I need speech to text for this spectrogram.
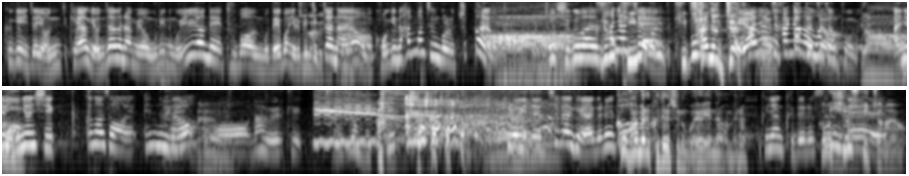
그게 이제 연, 계약 연장을 하면 우리는 뭐 1년에 두 번, 뭐 네 번 이렇게 찍어야 찍잖아요. 거기는 한 번 찍은 걸로 쭉 가요. 저 지금 한 그리고 4년째 기본 기본 4년째 4년째 똑같은. 화장품. 야. 아니요, 2년씩 끊어서 했는데요. 어, 난왜 이렇게 장기간 먹지? 그리고 이제 추가 계약을 해도 그 화면을 그대로 쓰는 거예요? 옛날 화면을? 그냥 그대로 쓰는데 그러면 싫을 수도 있잖아요.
